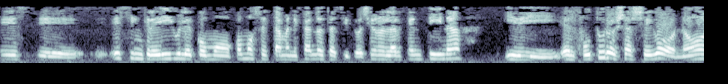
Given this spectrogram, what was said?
es, eh, es increíble cómo, cómo se está manejando esta situación en la Argentina y, el futuro ya llegó, ¿no?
